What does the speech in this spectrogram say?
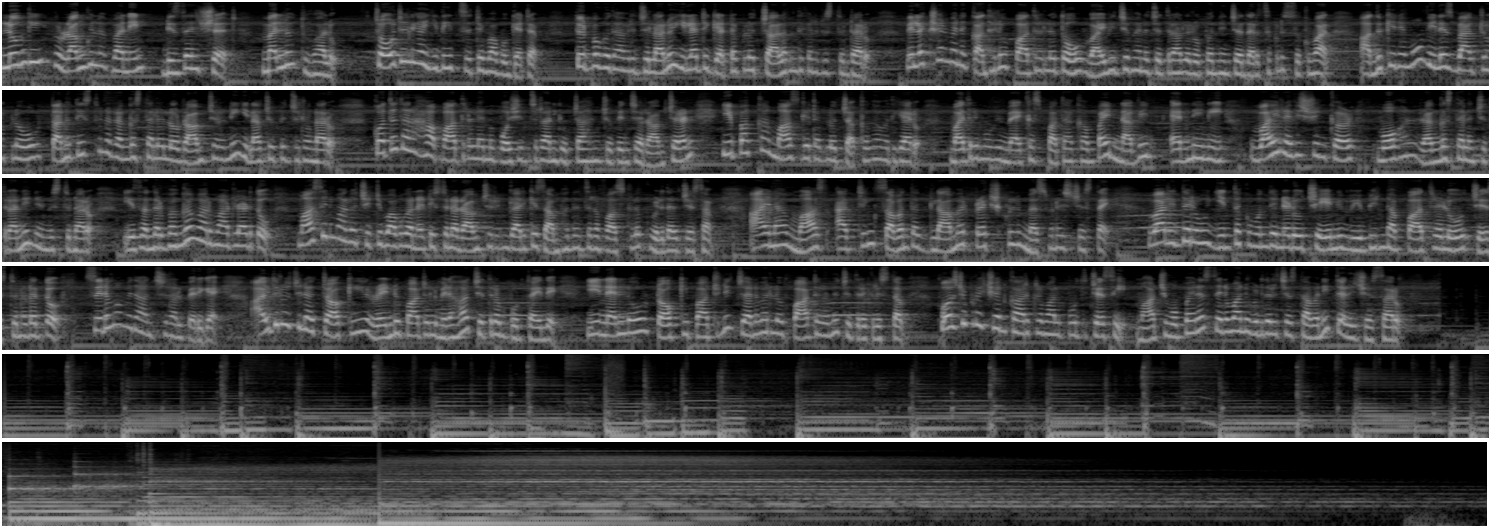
లుంగి రంగుల బనీన్ design shirt మల్లు తువాలు. టోటల్గా ఇది చిట్టిబాబు గెటప్. తూర్పుగోదావరి జిల్లాలో ఇలాంటి గెటప్లో చాలామంది కనిపిస్తుంటారు. విలక్షణమైన కథలు పాత్రలతో వైవిధ్యమైన చిత్రాలు రూపొందించే దర్శకుడు సుకుమార్. అందుకేనేమో విలేజ్ బ్యాక్డ్రాప్లో తను తీస్తున్న రంగస్థలంలో రామ్ చరణ్ని ఇలా చూపించనున్నారు. కొత్త తరహా పాత్రలను పోషించడానికి ఉత్సాహం చూపించే రామ్ చరణ్ ఈ పక్క మాస్ గెటప్లో చక్కగా ఒదిగారు. మైత్రి మూవీ మేకర్స్ పతాకంపై నవీన్ ఎర్నీని వై రవిశంకర్ మోహన్ రంగస్థలం చిత్రాన్ని నిర్మిస్తున్నారు. ఈ సందర్భంగా వారు మాట్లాడుతూ మా సినిమాలో చిట్టిబాబుగా నటిస్తున్న రామ్ చరణ్ గారికి సంబంధం సంబంధించిన ఫస్ట్ లుక్ విడుదల చేశాం. ఆయన మాస్ యాక్టింగ్ సవంత గ్లామర్ ప్రేక్షకులను మెస్మరైజ్ చేస్తాయి. వారిద్దరూ ఇంతకు ముందెన్నడూ చేయని విభిన్న పాత్రలు చేస్తుండటంతో సినిమా మీద అంచనాలు పెరిగాయి. ఐదు రోజుల టాకీ రెండు పాటలు మినహా చిత్రం పూర్తయింది. ఈ నెలలో టాకీ పాటని జనవరిలో పాటలను చిత్రీకరిస్తాం. పోస్ట్ ప్రొడక్షన్ కార్యక్రమాలు పూర్తి చేసి మార్చి ముప్పైన సినిమాను విడుదల చేస్తామని తెలియజేశారు.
